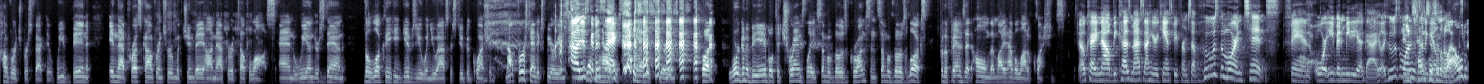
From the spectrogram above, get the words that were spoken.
coverage perspective. We've been in that press conference room with Jim Boeheim after a tough loss, and we mm-hmm. understand the look that he gives you when you ask a stupid question. Not firsthand experience. I was just going to say. but we're going to be able to translate some of those grunts and some of those looks for the fans yeah. at home that might have a lot of questions. Okay, now because Matt's not here, he can't speak for himself. Who's the more intense fan or even media guy? Like, who's the one who's going to get a little loud?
